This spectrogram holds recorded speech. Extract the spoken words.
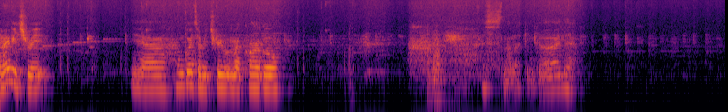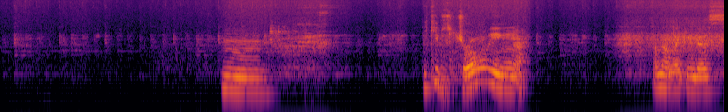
Should I retreat? Yeah, I'm going to retreat with Magcargo. This is not looking good. Hmm. He keeps drawing. I'm not liking this.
